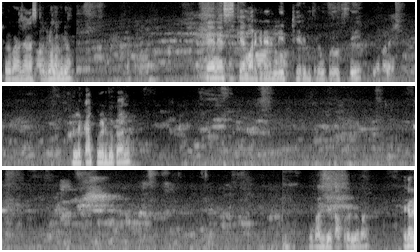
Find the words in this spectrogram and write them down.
শুরু করা যাক আজকের ব্লগ ভিডিও এনএসকে মার্কেটের লিফটের ভিতরে উপরে উঠছি। দোকানে এখানে কাপড়ের দোকান। পাশ দিয়ে কাপড়ের দোকান। এখানে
